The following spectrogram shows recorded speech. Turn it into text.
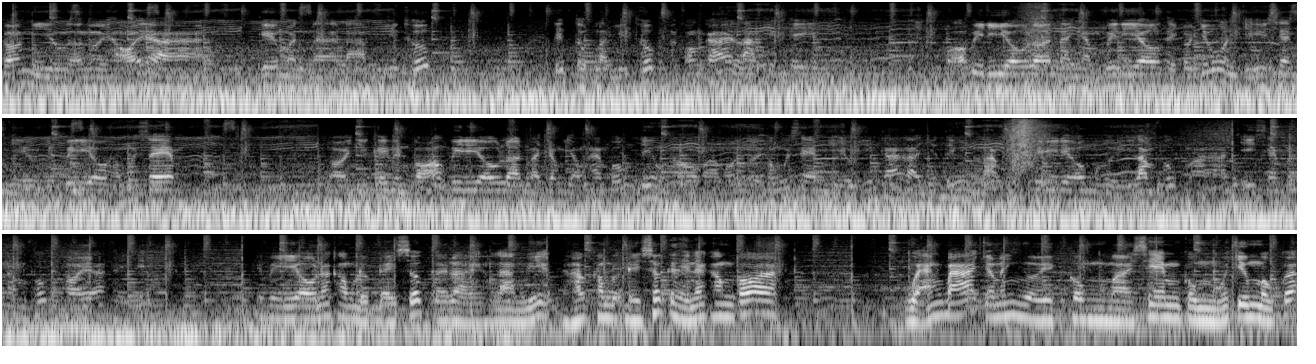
Có nhiều người hỏi à, kêu mình à, làm youtube tiếp tục làm youtube con cái làm thì bỏ video lên là nhầm video thì cô chú anh chị xem nhiều những video không có xem. Rồi nhiều khi mình bỏ video lên mà trong vòng 24 tiếng đồng hồ mà mọi người không cái là như tiểu mình làm video 15 phút mà anh chị xem có 5 phút thôi á thì cái, cái video nó không được đề xuất lại là làm biết không được đề xuất thì nó không có quảng bá cho mấy người cùng mà xem cùng một chương mục á.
